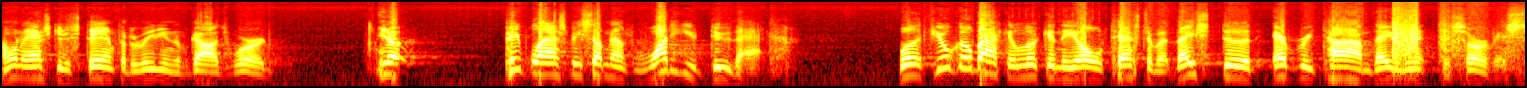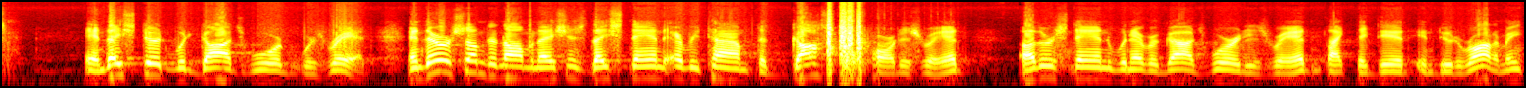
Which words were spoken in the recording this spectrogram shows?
I want to ask you to stand for the reading of God's Word. You know, people ask me sometimes, why do you do that? Well, if you'll go back and look in the Old Testament, they stood every time they went to service. And they stood when God's Word was read. And there are some denominations, they stand every time the gospel part is read. Others stand whenever God's word is read, like they did in Deuteronomy.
